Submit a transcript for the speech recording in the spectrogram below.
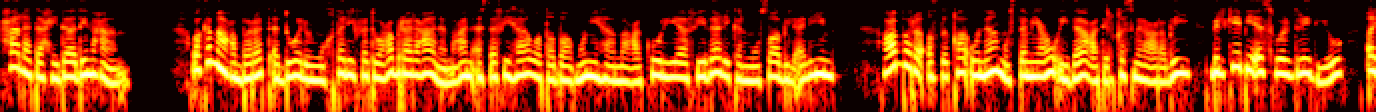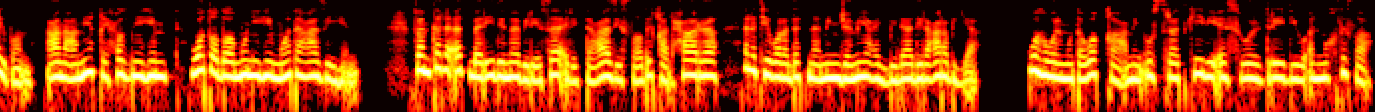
حالة حداد عام. وكما عبرت الدول المختلفة عبر العالم عن أسفها وتضامنها مع كوريا في ذلك المصاب الأليم عبر أصدقاؤنا مستمعو إذاعة القسم العربي بال KBS World Radio أيضا عن عميق حزنهم وتضامنهم وتعازيهم. فامتلأت بريدنا برسائل التعازي الصادقة الحارة التي وردتنا من جميع البلاد العربية. وهو المتوقع من أسرة KBS World Radio المخلصة.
